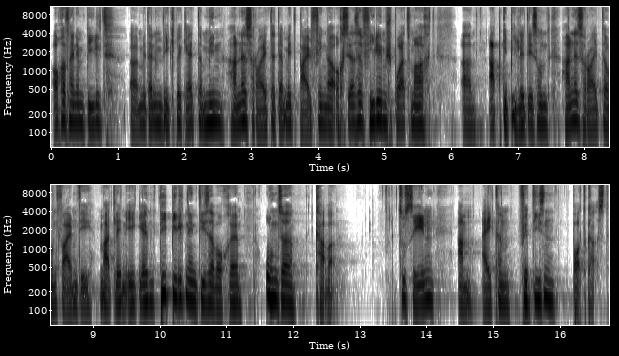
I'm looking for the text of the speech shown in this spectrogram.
auch auf einem Bild äh, mit einem Wegbegleiter Min Hannes Reuter, der mit Ballfinger auch sehr, sehr viel im Sport macht, äh, abgebildet ist. Und Hannes Reuter und vor allem die Madeleine Egler, die bilden in dieser Woche unser Cover. Zu sehen am Icon für diesen Podcast.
